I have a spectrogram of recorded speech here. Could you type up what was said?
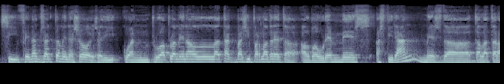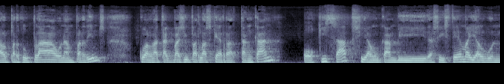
sí, fent exactament això. És a dir, quan probablement l'atac vagi per la dreta el veurem més estirant, més de, de lateral per doblar o anant per dins. Quan l'atac vagi per l'esquerra tancant, o qui sap si hi ha un canvi de sistema i algun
